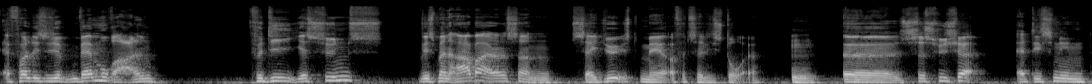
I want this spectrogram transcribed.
af folk, der siger, hvad er moralen? Fordi jeg synes, hvis man arbejder sådan seriøst med at fortælle historier, mm, øh, så synes jeg, at det er sådan en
